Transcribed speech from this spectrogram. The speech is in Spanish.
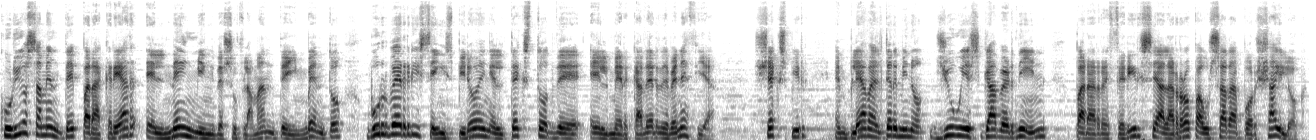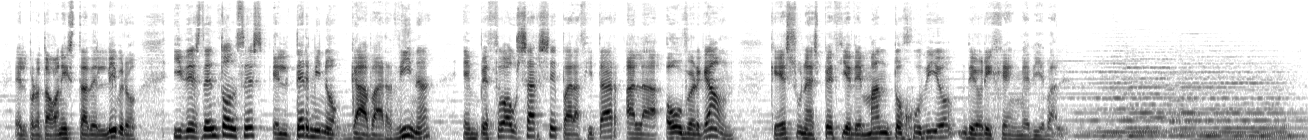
Curiosamente, para crear el naming de su flamante invento, Burberry se inspiró en el texto de El mercader de Venecia. Shakespeare empleaba el término Jewish gabardine para referirse a la ropa usada por Shylock, el protagonista del libro, y desde entonces el término gabardina empezó a usarse para citar a la overgown, que es una especie de manto judío de origen medieval.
